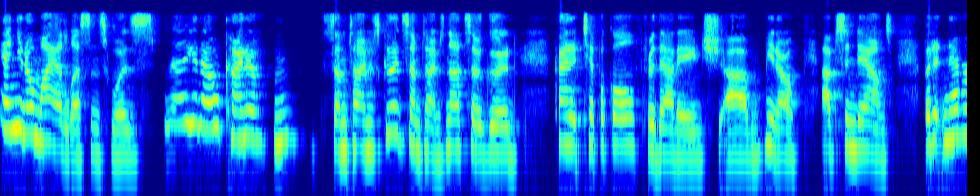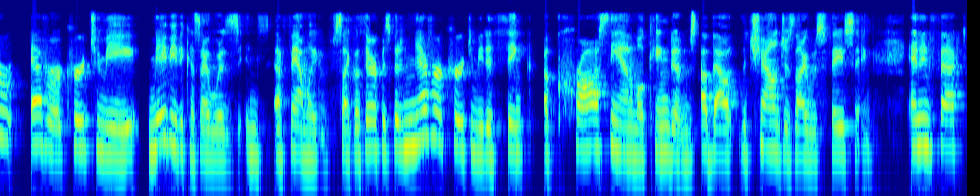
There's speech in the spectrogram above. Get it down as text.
And you know, my adolescence was, eh, you know, kind of mm, sometimes good, sometimes not so good, kind of typical for that age, um, you know, ups and downs. But it never ever occurred to me, maybe because I was in a family of psychotherapists, but it never occurred to me to think across the animal kingdoms about the challenges I was facing. And in fact,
